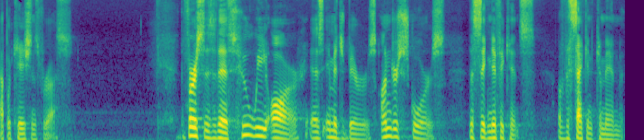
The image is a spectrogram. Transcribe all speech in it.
applications for us. The first is this who we are as image bearers underscores the significance of the second commandment.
